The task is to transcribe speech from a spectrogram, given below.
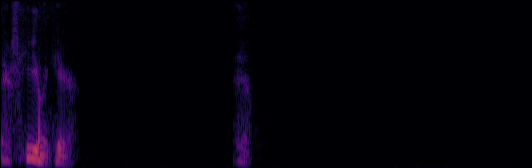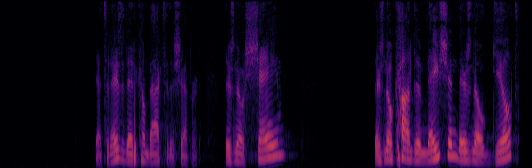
There's healing here. Damn. Yeah, today's the day to come back to the shepherd. There's no shame, there's no condemnation, there's no guilt.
